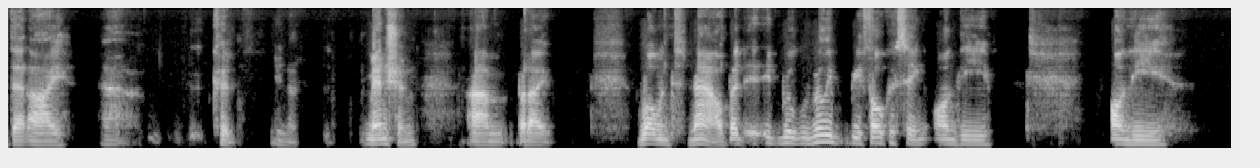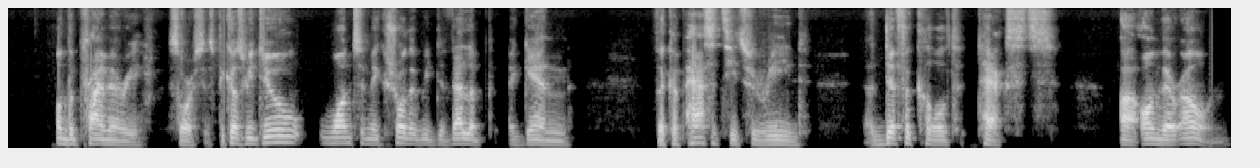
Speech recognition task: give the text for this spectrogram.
that I uh, could, you know, mention, um, but I won't now. But it, it, will really be focusing on the on the on the primary sources because we do want to make sure that we develop again the capacity to read uh, difficult texts uh, on their own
